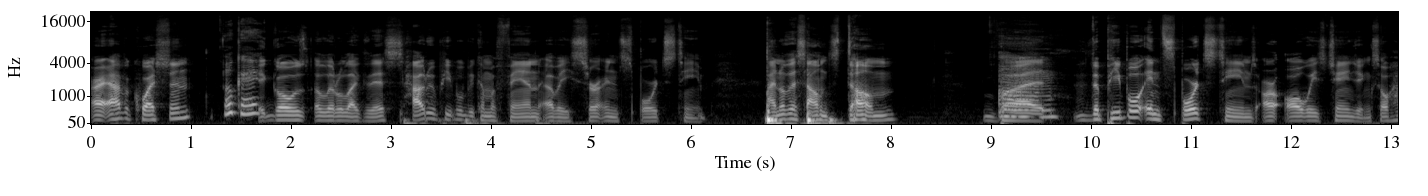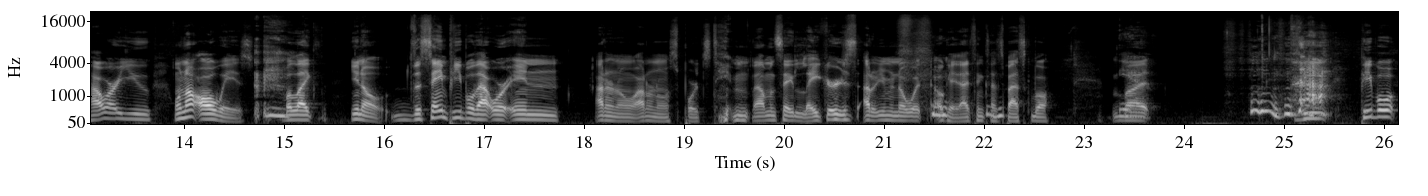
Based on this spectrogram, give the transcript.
All right, I have a question. Okay. It goes a little like this: How do people become a fan of a certain sports team? I know this sounds dumb, but Um. the people in sports teams are always changing. So how are you? Well, not always, but like you know, the same people that were in. I don't know. I don't know sports team. I'm gonna say Lakers. I don't even know what. Okay, I think that's basketball. Yeah. But the people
